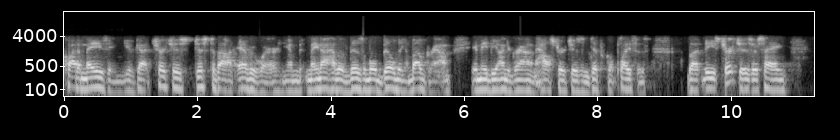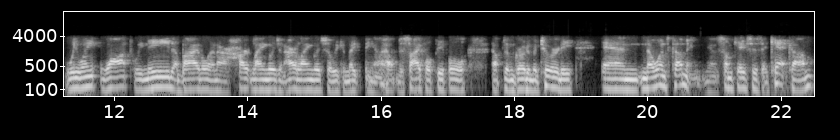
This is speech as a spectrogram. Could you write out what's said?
quite amazing. You've got churches just about everywhere. You may not have a visible building above ground. It may be underground and house churches in difficult places. But these churches are saying, we want, we need a Bible in our heart language and our language so we can make, you know, help disciple people, help them grow to maturity and no one's coming. You know, some cases they can't come.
